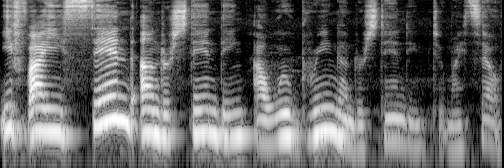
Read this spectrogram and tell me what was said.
If I send understanding, I will bring understanding to myself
